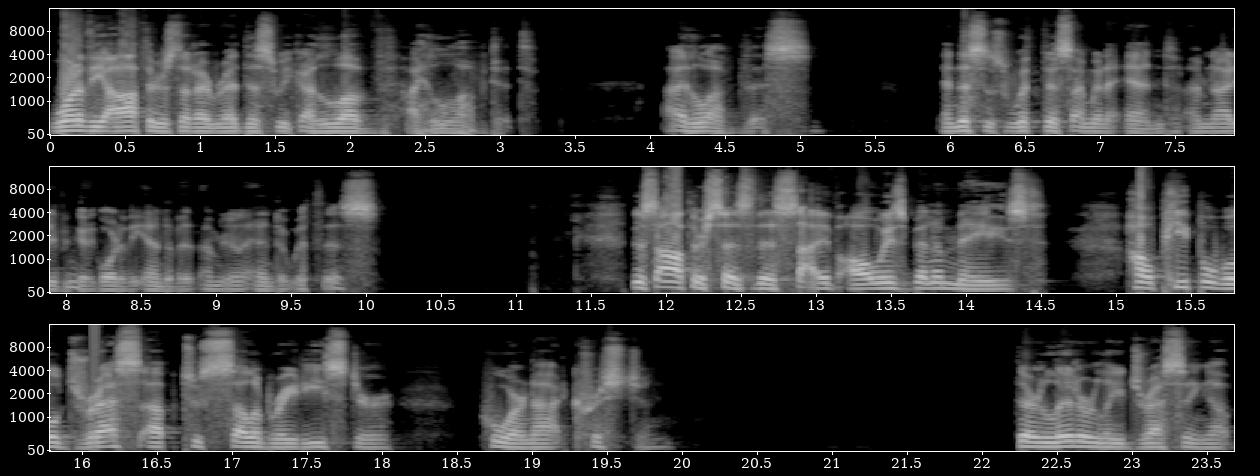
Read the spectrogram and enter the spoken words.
One of the authors that I read this week, I loved, I loved it. I loved this. And this is with this I'm going to end. I'm not even going to go to the end of it. I'm going to end it with this. This author says this I've always been amazed how people will dress up to celebrate Easter who are not Christian. They're literally dressing up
